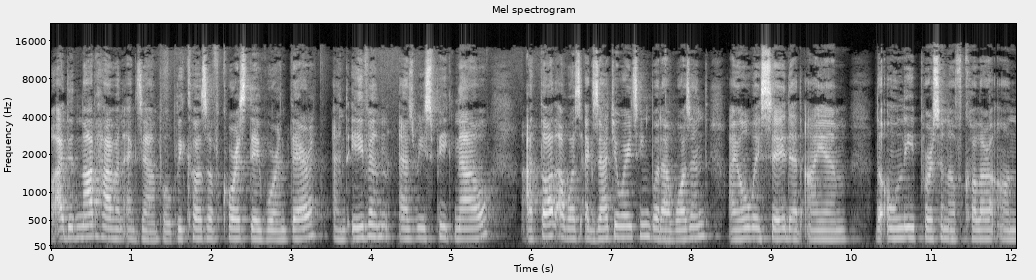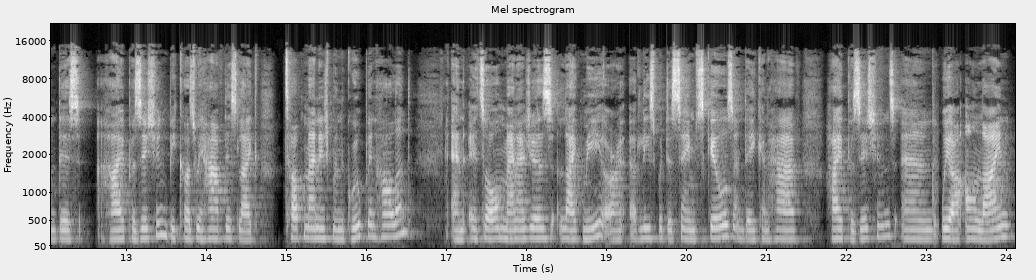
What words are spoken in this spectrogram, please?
I did not have an example because, of course, they weren't there. And even as we speak now, I thought I was exaggerating, but I wasn't. I always say that I am the only person of color on this high position because we have this like top management group in Holland and it's all managers like me or at least with the same skills and they can have high positions and we are online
